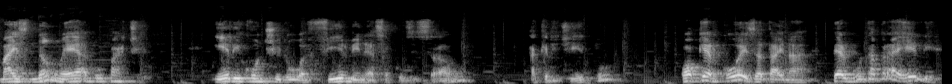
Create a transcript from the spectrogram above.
mas não é a do partido. Ele continua firme nessa posição, acredito. Qualquer coisa, Tainá, pergunta para ele.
